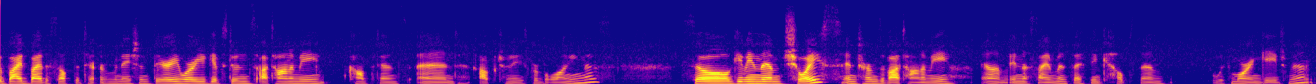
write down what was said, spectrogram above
abide by the self determination theory where you give students autonomy, competence, and opportunities for belongingness. So giving them choice in terms of autonomy um, in assignments, I think helps them with more engagement.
